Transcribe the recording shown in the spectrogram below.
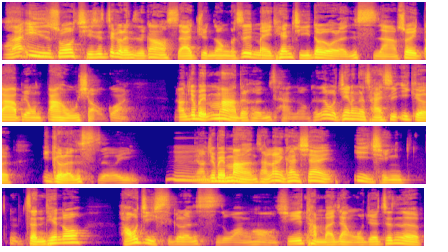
哦，他意思说，其实这个人只是刚好死在军中，可是每天其实都有人死啊，所以大家不用大呼小怪，然后就被骂的很惨哦。可是我见那个才是一个一个人死而已，嗯，然后就被骂很惨。那你看现在疫情整天都。好几十个人死亡哦，其实坦白讲，我觉得真的，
